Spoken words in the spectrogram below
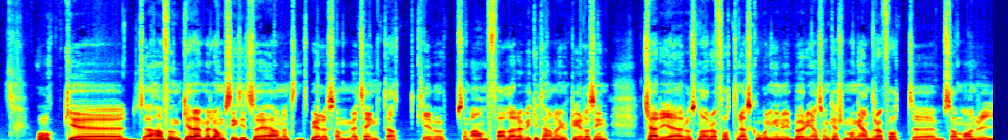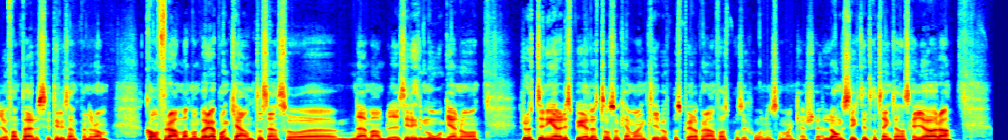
och eh, han funkar där, men långsiktigt så är han en spelare som är tänkt att kliva upp som anfallare, vilket han har gjort hela sin karriär och snarare har fått den här skolningen i början som kanske många andra har fått, eh, som Henri och van Persie till exempel, när de kom fram, att man börjar på en kant och sen så eh, när man blir tillräckligt mogen och rutinerad i spelet och så kan man kliva upp och spela på den anfallspositionen som man kanske långsiktigt har tänkt att han ska göra.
